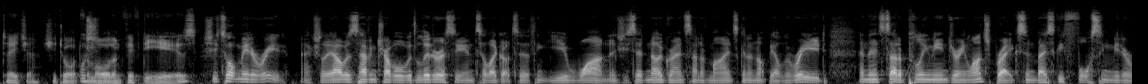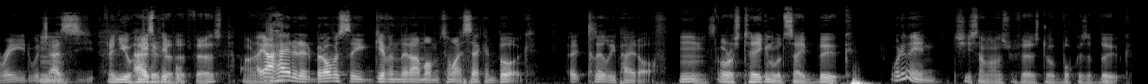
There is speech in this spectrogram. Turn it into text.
teacher. She taught for more than fifty years. She taught me to read, actually. I was having trouble with literacy until I got to, I think, year one. And she said, no grandson of mine's going to not be able to read. And then started pulling me in during lunch breaks and basically forcing me to read, which as And you hated people, it at first. I I, I hated it, but obviously, given that I'm on to my second book, it clearly paid off. Mm. Or as Tegan would say, book. What do you mean? She sometimes refers to a book as a book.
